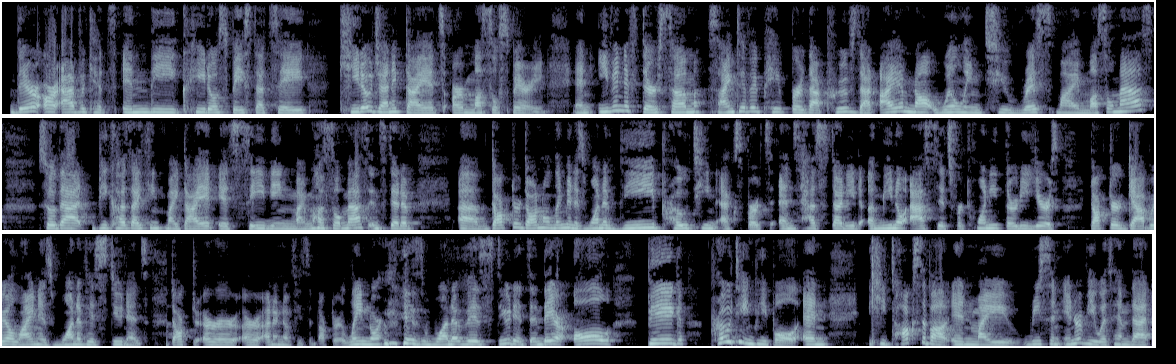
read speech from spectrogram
there are advocates in the keto space that say ketogenic diets are muscle sparing. And even if there's some scientific paper that proves that, I am not willing to risk my muscle mass so that because I think my diet is saving my muscle mass instead of um, Dr. Donald Layman is one of the protein experts and has studied amino acids for 20, 30 years. Dr. Gabrielle Lyon is one of his students. Dr. Or, or I don't know if he's a doctor. Layne Norton is one of his students, and they are all big protein people. And he talks about in my recent interview with him that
